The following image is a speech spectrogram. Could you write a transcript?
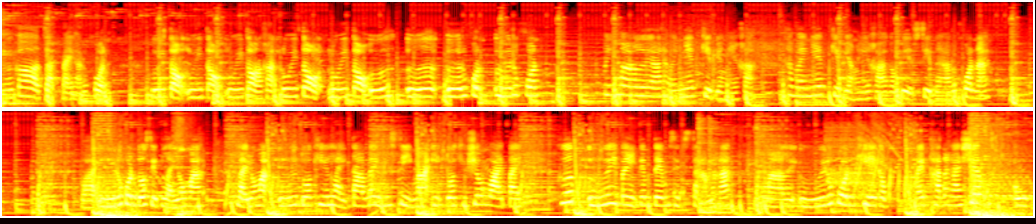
อ ก็จัดไปค่ะทุกคนลุยต่อลุยต่อลุยต่อนะคะลุยต่อลุยต่อเออเออเออทุกคนเออทุกคน ไม่มาเลยอะทำไมเงียบกริบอย่างนี้คะ ทำไมเงียบกิบอย่างนี้คะกับเบสสิบนะคะทุกคนนะว่าอือทุกคนตัวสิบไหลลงมา ไหลลงมาอือตัวคีไหลตามได้อยู่ที่สี่มาอีกตัวคิวเชื่อมวายไปเพื่ออือไปอีกเต็มเต็มสิบสามนะคะ มาเลยอือทุกคนเคกับไม้พัดนะคะเชื่อมโอ้โห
